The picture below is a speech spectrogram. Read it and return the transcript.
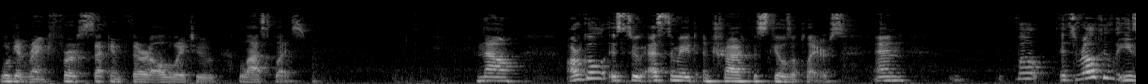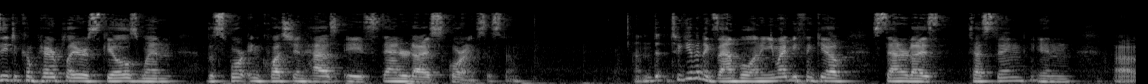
will get ranked first, second, third, all the way to last place. Now, our goal is to estimate and track the skills of players. And, well, it's relatively easy to compare players' skills when the sport in question has a standardized scoring system. And to give an example, I mean, you might be thinking of standardized testing in uh,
